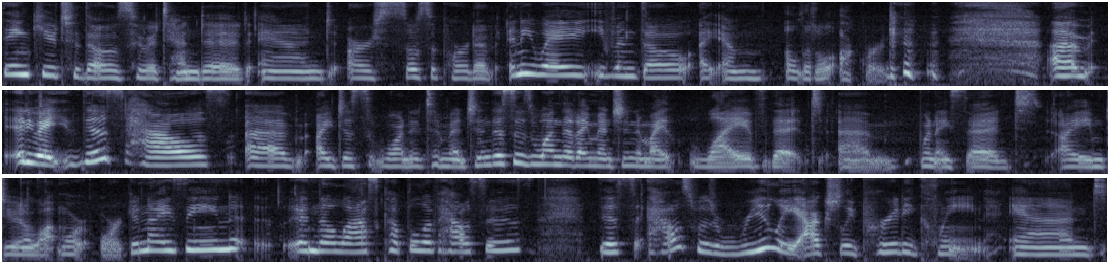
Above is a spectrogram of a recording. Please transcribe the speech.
thank you to those who attended and are so supportive anyway, even though I am a little awkward. um, anyway, this house, um, I just wanted to mention this is one that I mentioned in my live that um, when I said I am doing a lot more organizing in the last couple of houses. This house was really actually pretty clean, and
